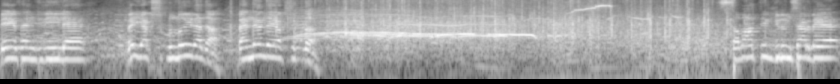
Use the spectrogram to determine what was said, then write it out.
beyefendiliğiyle ve yakışıklılığıyla da benden de yakışıklı. Sabahattin Gülümser Bey'e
